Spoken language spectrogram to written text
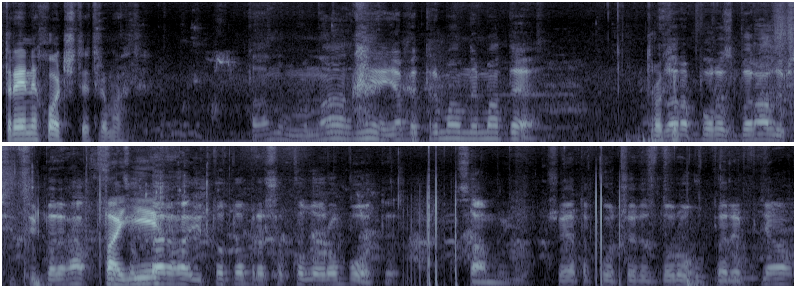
Три не хочете тримати. Та ну вона, ні, я би тримав нема де. Трохи Зараз порозбирали всі ці берега, Паї. берега, і то добре, що коло роботи самої. Що я такого через дорогу перепняв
